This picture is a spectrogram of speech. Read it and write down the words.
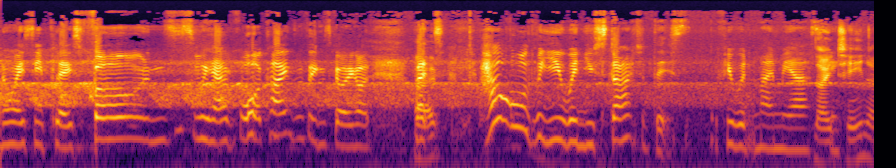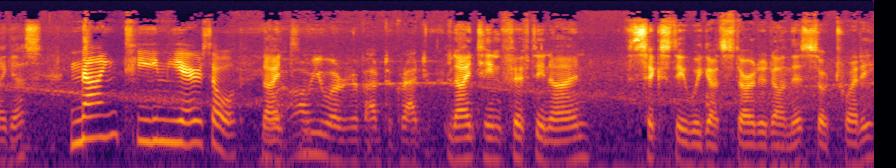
noisy place. Phones, we have all kinds of things going on. But I've- how old were you when you started this? If you wouldn't mind me asking. 19, I guess. 19 years old. Nin- Oh, you were about to graduate. 1959, 60 we got started on this, so 20.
